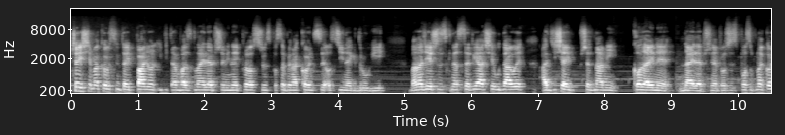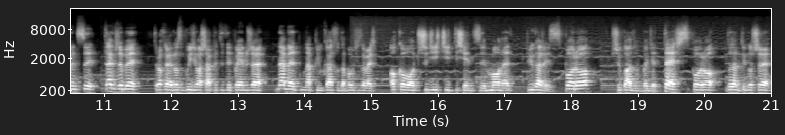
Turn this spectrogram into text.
Cześć, siemanko, jestem tutaj Paniol i witam was w najlepszym i najprostszym sposobie na końcu odcinek drugi. Mam nadzieję, że wszystkie na seria się udały, a dzisiaj przed nami kolejny najlepszy, najprostszy sposób na końcu, tak żeby trochę rozbudzić wasze apetyty. Powiem, że nawet na piłkarzu udało mi się zabrać około 30 tysięcy monet. Piłkarzy jest sporo, przykładów będzie też sporo. Dodam tylko, że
